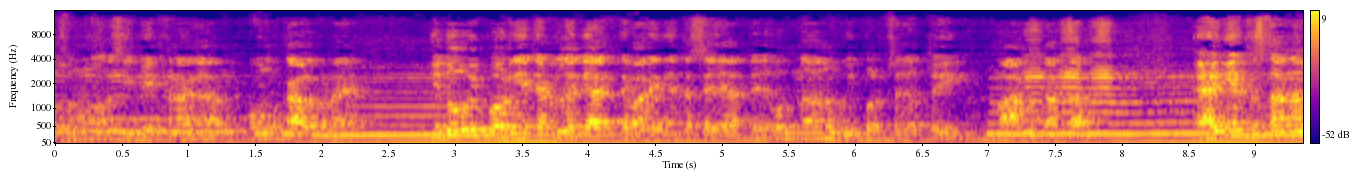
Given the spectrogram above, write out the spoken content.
ਉਸ ਨੂੰ ਅਸੀਂ ਵੇਖਣਾਗਾ, ਉਹ ਮਕਾਲ ਬਣਾਇਆ। ਜਦੋਂ ਵੀ ਪੌੜੀਆਂ ਚੜ੍ਹਨ ਲੱਗਿਆ ਤੇ ਬਾਰੇ ਦੀਆਂ ਦੱਸਿਆ ਜਾ ਤੇ ਉਹਨਾਂ ਨੂੰ ਵੀ ਪੁਲਿਸ ਨੇ ਉੱਥੇ ਹੀ ਮਾਰ ਮੁਕਾਤਾ। ਇਹ ਜਿਹੀਆਂ ਦਸਤਾਨਾ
